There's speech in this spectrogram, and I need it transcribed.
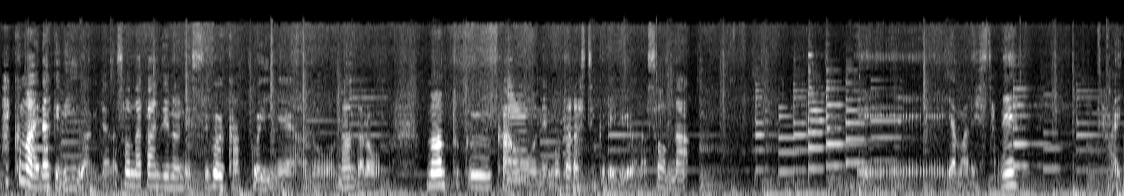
白米だけでいいわみたいなそんな感じのねすごいかっこいいねあのなんだろう満腹感をねもたらしてくれるようなそんな、えー、山でしたね。はい。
